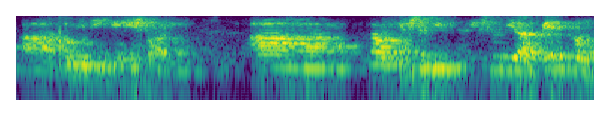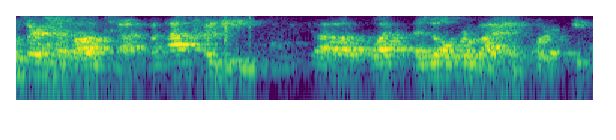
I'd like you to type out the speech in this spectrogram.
uh, communication. Um, now, you should, be, you should be a bit concerned about that, but actually, uh, what the law provides, or it,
